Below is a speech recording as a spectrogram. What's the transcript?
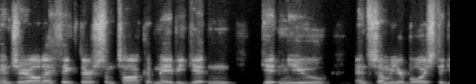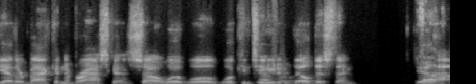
And Gerald, I think there's some talk of maybe getting getting you and some of your boys together back in Nebraska. So we'll we'll we'll continue Definitely. to build this thing. Yeah. Uh,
